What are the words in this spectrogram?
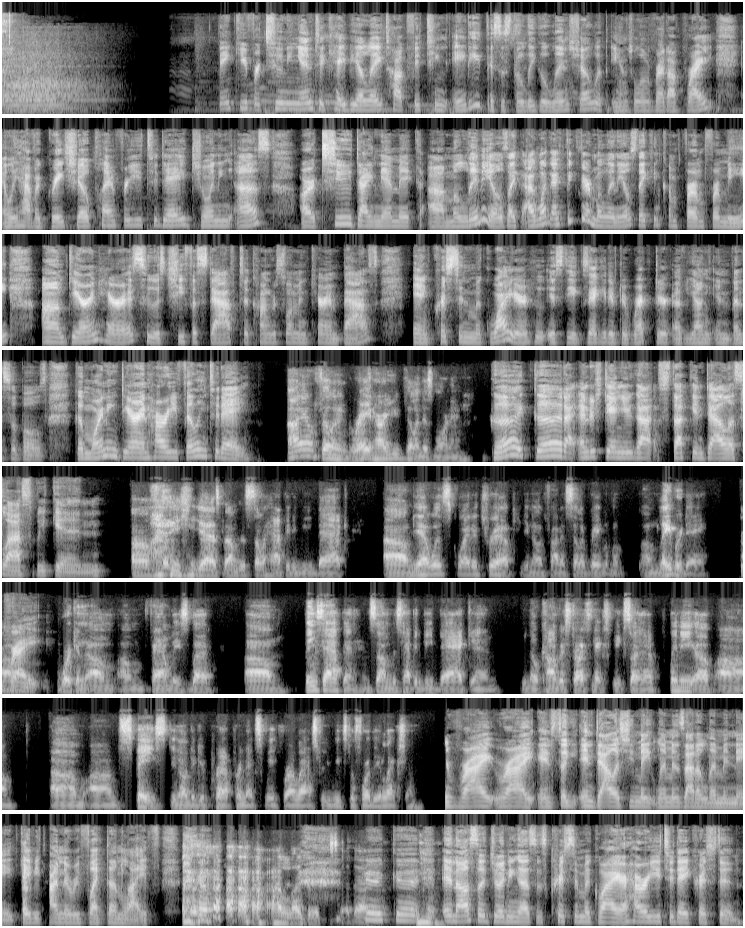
Thank you for tuning in to KBLA Talk 1580. This is the Legal Lens Show with Angela Reddock Wright, and we have a great show planned for you today. Joining us are two dynamic uh, millennials. Like I want, I think they're millennials. They can confirm for me. Um, Darryn Harris, who is Chief of Staff to Congresswoman Karen Bass, and Kristin McGuire, who is the Executive Director of Young Invincibles. Good morning, Darryn. How are you feeling today? I am feeling great. How are you feeling this morning? Good, good. I understand you got stuck in Dallas last weekend. Oh, yes, but I'm just so happy to be back. Um, yeah, it was quite a trip, you know, trying to celebrate um, Labor Day. Um, right. Working um, um, families, but um, things happen. And so I'm just happy to be back. And, you know, Congress starts next week. So I have plenty of um, um, um, space, you know, to get prep for next week for our last three weeks before the election. Right, right. And so in Dallas, you made lemons out of lemonade. Gave you time to reflect on life. I like it. Good, good. and also joining us is Kristin McGuire. How are you today, Kristin?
